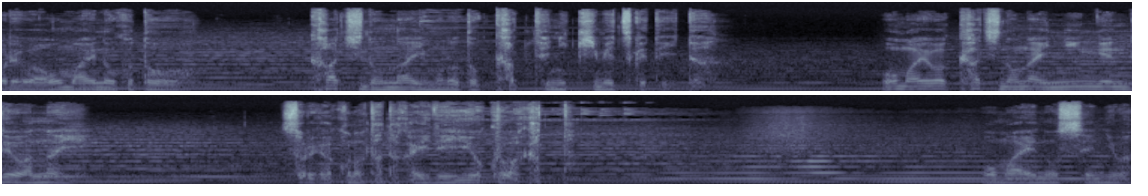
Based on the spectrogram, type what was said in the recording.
俺はお前のことを価値のないものと勝手に決めつけていた。お前は価値のない人間ではない。それがこの戦いでよく分かった。お前の背には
